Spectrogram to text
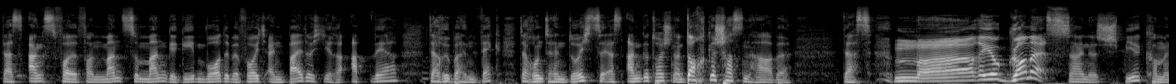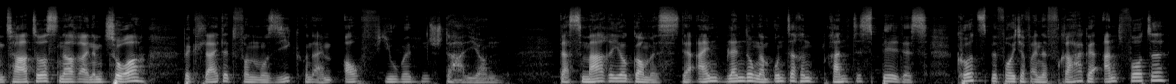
das angstvoll von Mann zu Mann gegeben wurde, bevor ich einen Ball durch ihre Abwehr, darüber hinweg, darunter hindurch zuerst angetäuscht und doch geschossen habe. Das Mario Gomez eines Spielkommentators nach einem Tor, begleitet von Musik und einem aufjubelnden Stadion. Das Mario Gomez der Einblendung am unteren Rand des Bildes, kurz bevor ich auf eine Frage antworte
